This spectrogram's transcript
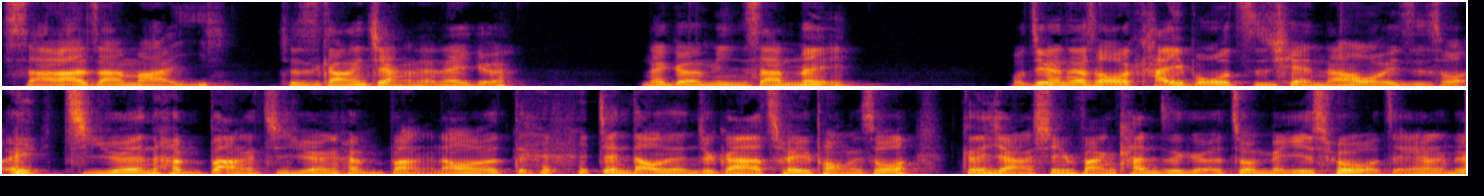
沙拉詹蚂蚁，就是刚刚讲的那个那个明三妹。我记得那时候开播之前，然后我一直说：“哎、欸，几元很棒，几元很棒。”然后 见到人就跟他吹捧说：“跟你讲，新番看这个准没错，怎样的？”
